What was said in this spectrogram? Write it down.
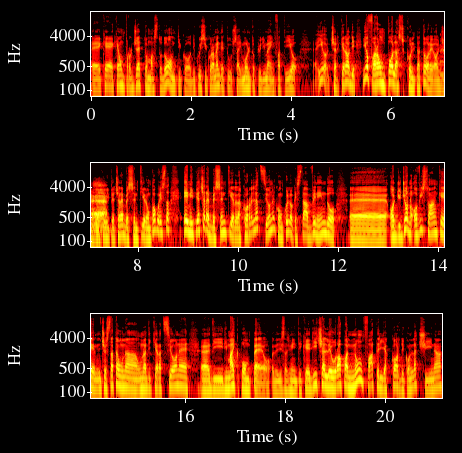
eh, che, che, è un progetto mastodontico di cui sicuramente tu sai molto più di me. Infatti, io, eh, io cercherò di. Io farò un po' l'ascoltatore oggi eh. perché mi piacerebbe sentire un po' questo e mi piacerebbe sentire la correlazione con quello che sta avvenendo eh, oggigiorno. Ho visto anche c'è stata una, una dichiarazione eh, di, di, Mike Pompeo degli Stati Uniti che dice all'Europa non fate gli accordi con la Cina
